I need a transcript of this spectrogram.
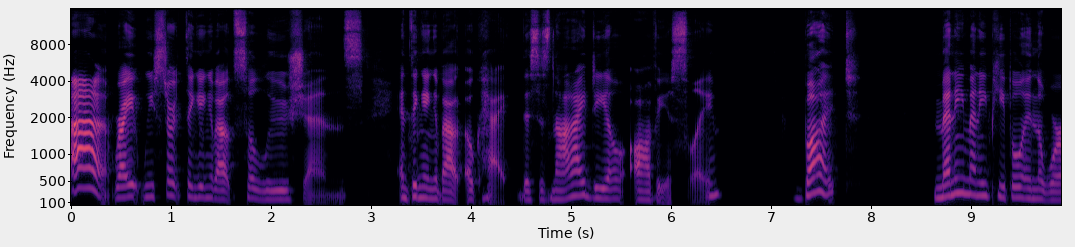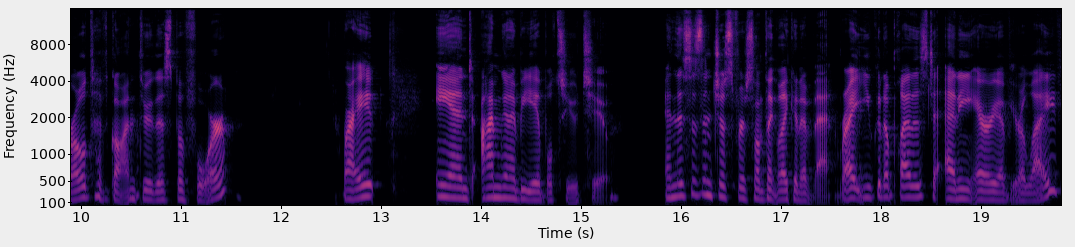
ah right we start thinking about solutions and thinking about okay this is not ideal obviously but many, many people in the world have gone through this before, right? And I'm going to be able to too. And this isn't just for something like an event, right? You can apply this to any area of your life.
